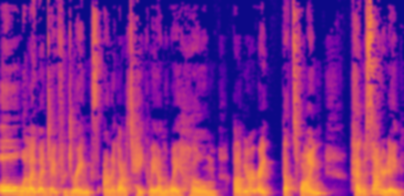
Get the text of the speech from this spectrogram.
oh, well, I went out for drinks and I got a takeaway on the way home. And I'll be like, right, that's fine. How was Saturday?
